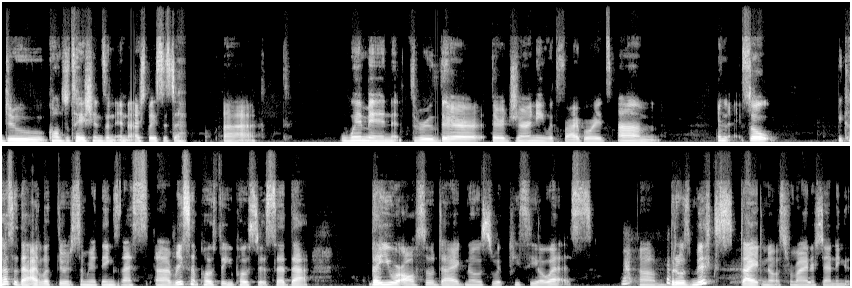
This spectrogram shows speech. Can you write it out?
do consultations and, and other spaces to help, uh, women through their, their journey with fibroids. Um, and so because of that, I looked through some of your things and I, a recent post that you posted said that that you were also diagnosed with PCOS, um, but it was misdiagnosed, diagnosed, from my understanding.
